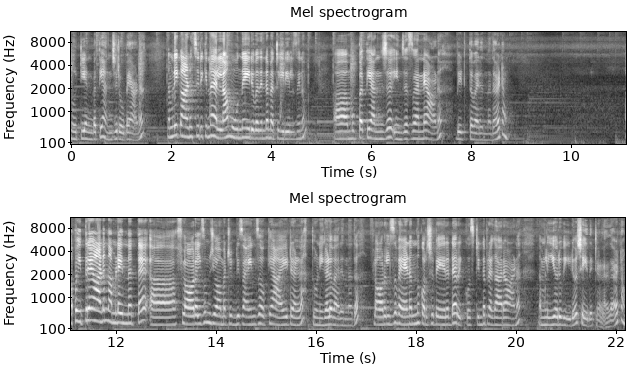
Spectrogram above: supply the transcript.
നൂറ്റി എൺപത്തി അഞ്ച് രൂപയാണ്. നമ്മൾ ഈ കാണിച്ചിരിക്കുന്ന എല്ലാ മൂന്ന് ഇരുപതിന്റെ മെറ്റീരിയൽസിനും മുപ്പത്തി അഞ്ച് ഇഞ്ചസ് തന്നെയാണ് വിടുത്ത് വരുന്നത് കേട്ടോ. അപ്പോൾ ഇത്രയാണ് നമ്മുടെ ഇന്നത്തെ ഫ്ലോറൽസും ജിയോമെട്രിക് ഡിസൈൻസും ഒക്കെ ആയിട്ടുള്ള തുണികൾ വരുന്നത്. ഫ്ലോറൽസ് വേണം എന്ന് കുറച്ച് പേരുടെ റിക്വസ്റ്റിന്റെ പ്രകാരമാണ് നമ്മൾ ഈ ഒരു വീഡിയോ ചെയ്തിട്ടുള്ളത് കേട്ടോ.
